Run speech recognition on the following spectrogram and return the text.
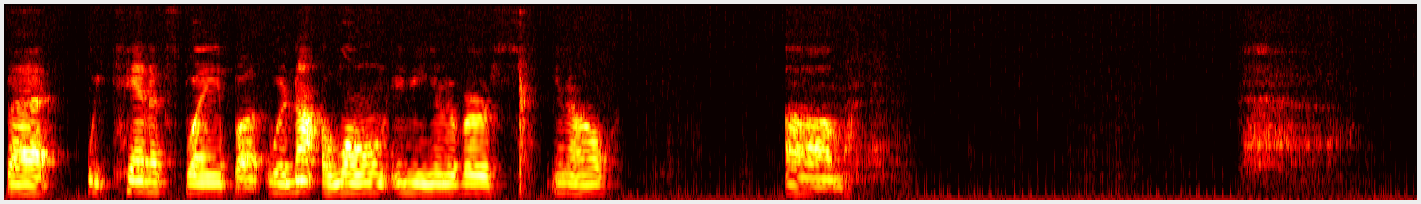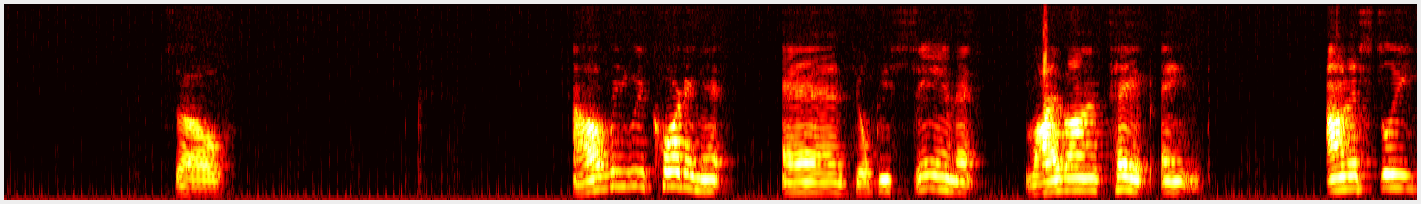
that we can't explain, but we're not alone in the universe, you know. Um, so, I'll be recording it and you'll be seeing it live on tape. And honestly,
